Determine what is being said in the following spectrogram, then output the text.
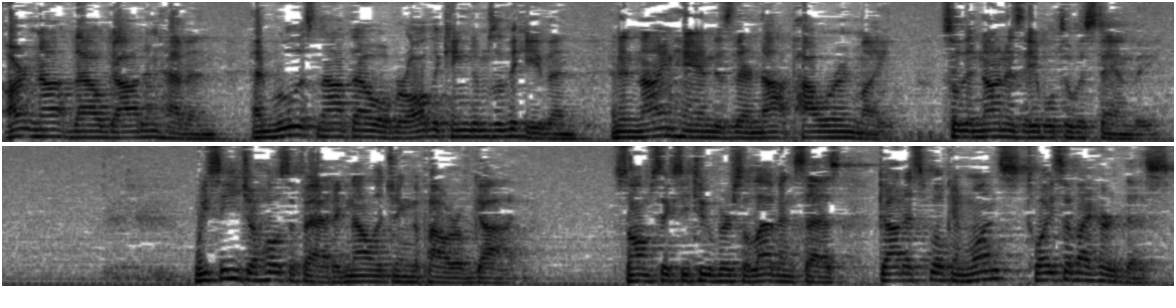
art not thou God in heaven? And rulest not thou over all the kingdoms of the heathen? And in thine hand is there not power and might, so that none is able to withstand thee? We see Jehoshaphat acknowledging the power of God. Psalm 62, verse 11 says, God has spoken once, twice have I heard this,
